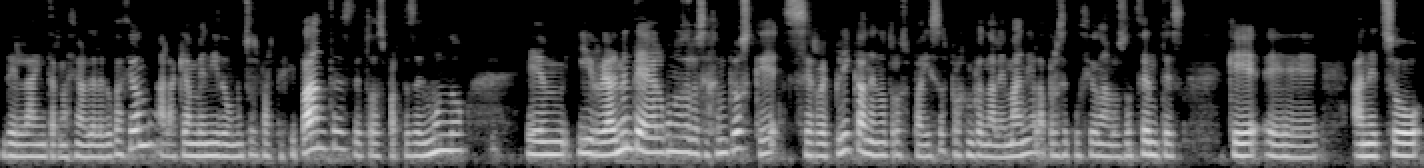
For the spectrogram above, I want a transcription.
de la Internacional de la Educación, a la que han venido muchos participantes de todas partes del mundo. Em, y realmente hay algunos de los ejemplos que se replican en otros países, por ejemplo en Alemania, la persecución a los docentes que eh, han hecho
